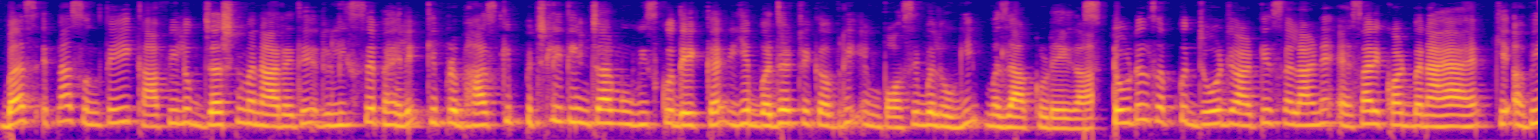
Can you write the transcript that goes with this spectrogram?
बस इतना सुनते ही काफ़ी लोग जश्न मना रहे थे रिलीज़ से पहले कि प्रभास की पिछली तीन चार मूवीज़ को देखकर ये बजट रिकवरी इम्पॉसिबल होगी, मज़ाक उड़ेगा। टोटल सब कुछ जोड़ जाड़ के सलार ने ऐसा रिकॉर्ड बनाया है कि अभी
